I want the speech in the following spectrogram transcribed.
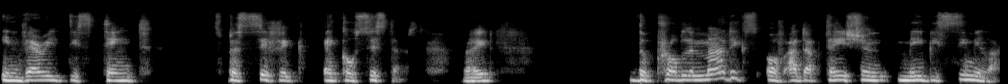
in very distinct, specific ecosystems, right? The problematics of adaptation may be similar,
